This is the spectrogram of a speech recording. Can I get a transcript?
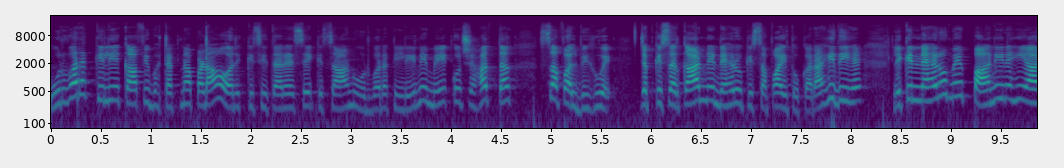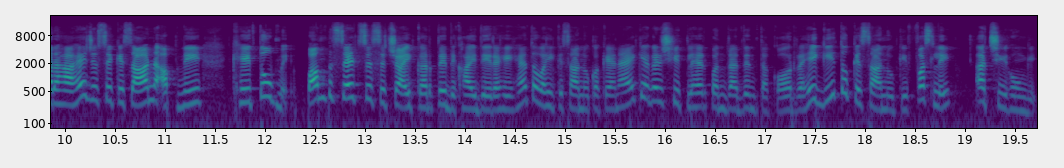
उर्वरक के लिए काफ़ी भटकना पड़ा और किसी तरह से किसान उर्वरक लेने में कुछ हद तक सफल भी हुए, जबकि सरकार ने नहरों की सफ़ाई तो करा ही दी है, लेकिन नहरों में पानी नहीं आ रहा है, जिससे किसान अपने खेतों में पंप सेट से सिंचाई करते दिखाई दे रहे हैं। तो वही किसानों का कहना है कि अगर शीतलहर पंद्रह दिन तक और रहेगी तो किसानों की फ़सलें अच्छी होंगी।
